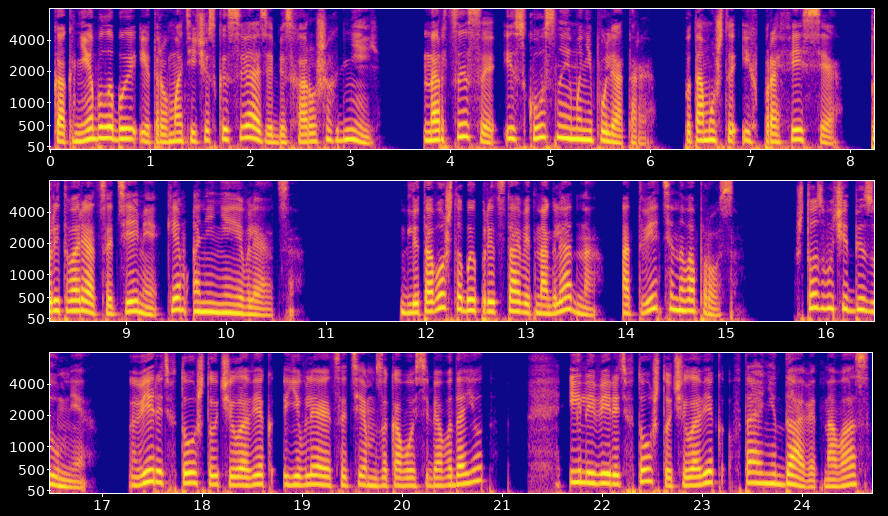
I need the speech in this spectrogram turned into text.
как не было бы и травматической связи без хороших дней, Нарциссы — искусные манипуляторы, потому что их профессия — притворяться теми, кем они не являются. Для того, чтобы представить наглядно, ответьте на вопрос. Что звучит безумнее? Верить в то, что человек является тем, за кого себя выдает? Или верить в то, что человек втайне давит на вас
